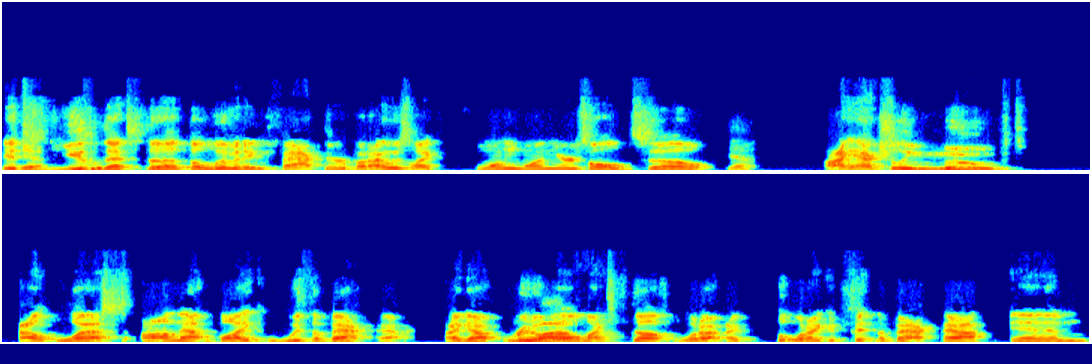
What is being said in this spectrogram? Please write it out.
It's yeah. you that's the the limiting factor, but I was like 21 years old. So yeah. I actually moved out west on that bike with a backpack. I got rid wow. of all my stuff. What I, I put what I could fit in the backpack and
